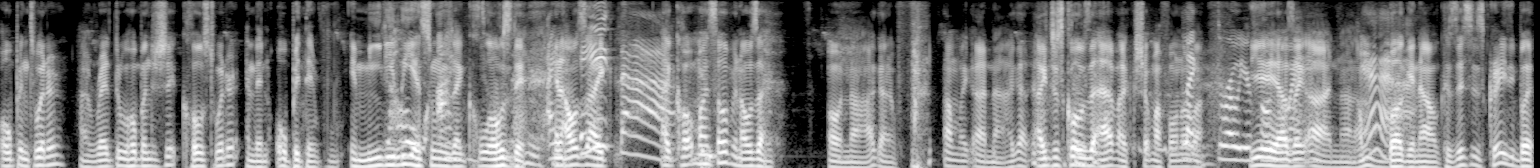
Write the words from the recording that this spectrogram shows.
opened Twitter, I read through a whole bunch of shit, closed Twitter, and then opened it immediately Yo, as soon as I I've closed it, and I, was like, that. I caught myself, and I was like. Oh nah, I gotta. I'm like, ah nah, I got. I just closed the app. I shut my phone off. like throw your yeah, phone I was like, away. ah, nah, I'm Yeah. bugging out because this is crazy. But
